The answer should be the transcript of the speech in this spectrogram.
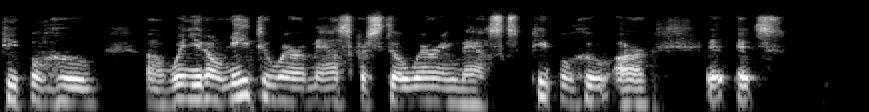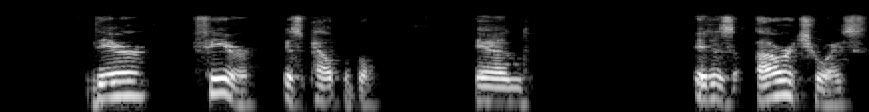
People who, uh, when you don't need to wear a mask, are still wearing masks. People who are, it, it's their fear is palpable. And it is our choice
